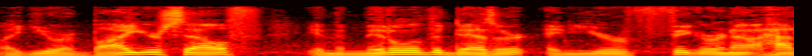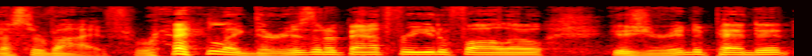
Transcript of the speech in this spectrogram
Like you are by yourself in the middle of the desert and you're figuring out how to survive, right? Like there isn't a path for you to follow because you're independent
